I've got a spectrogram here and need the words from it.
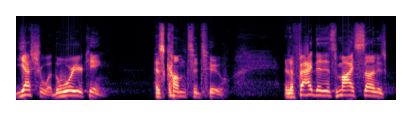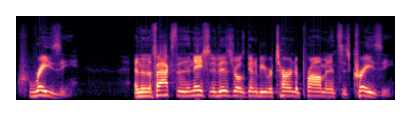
Yeshua, the warrior king, has come to do. And the fact that it's my son is crazy. And then the fact that the nation of Israel is going to be returned to prominence is crazy.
